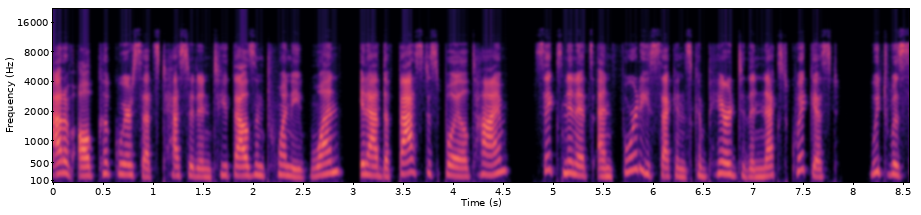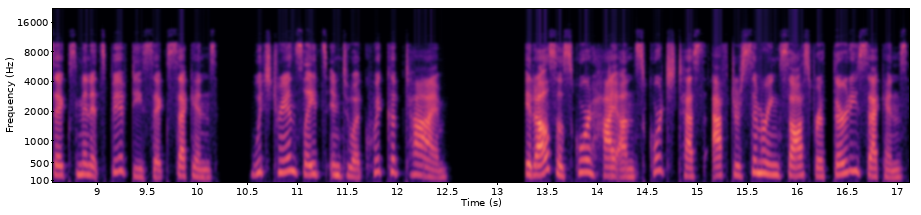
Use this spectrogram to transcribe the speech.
Out of all cookware sets tested in 2021, it had the fastest boil time, 6 minutes and 40 seconds compared to the next quickest, which was 6 minutes 56 seconds, which translates into a quick cook time. It also scored high on scorch tests after simmering sauce for 30 seconds.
